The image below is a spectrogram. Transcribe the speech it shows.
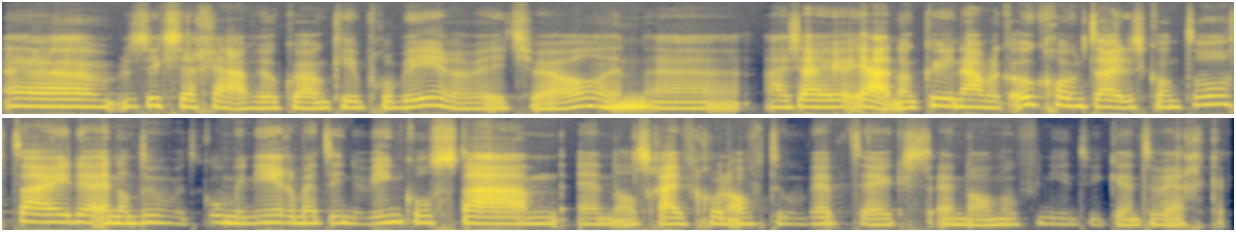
Ehm, dus ik zeg, ja, wil ik wel een keer proberen, weet je wel. En Mhm. eh, hij zei, ja, dan kun je namelijk ook gewoon tijdens kantoortijden. En dan doen we het combineren met in de winkel staan. En dan schrijf je gewoon af en toe een webtekst. En dan hoef je niet in het weekend te werken.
